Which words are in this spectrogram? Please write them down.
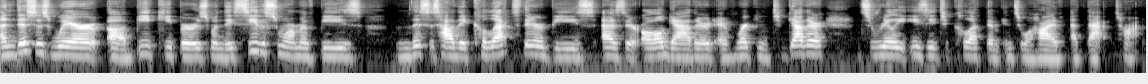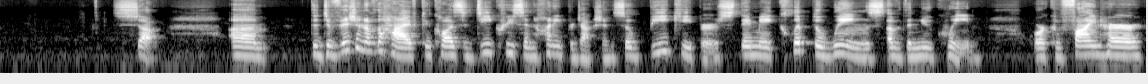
and this is where uh, beekeepers, when they see the swarm of bees, this is how they collect their bees as they're all gathered and working together. It's really easy to collect them into a hive at that time. So, um, the division of the hive can cause a decrease in honey production. So, beekeepers they may clip the wings of the new queen, or confine her,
